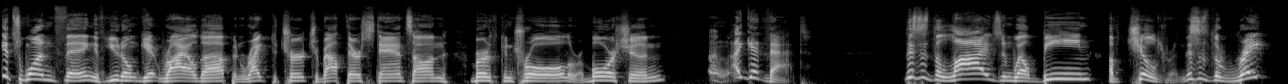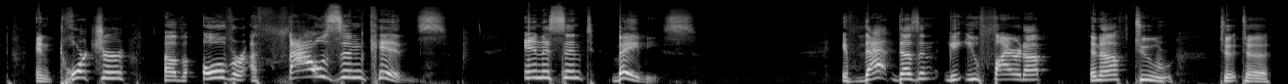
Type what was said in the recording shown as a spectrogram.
It's one thing if you don't get riled up and write the church about their stance on birth control or abortion. Uh, I get that. This is the lives and well being of children. This is the rape and torture of over a thousand kids, innocent babies. If that doesn't get you fired up enough to, to, to,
